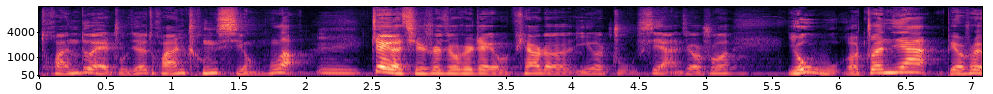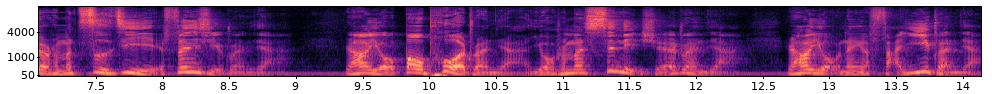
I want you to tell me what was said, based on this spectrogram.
团队主角团成型了。嗯这个其实就是这个片儿的一个主线，就是说有五个专家，比如说有什么字迹分析专家，然后有爆破专家，有什么心理学专家，然后有那个法医专家，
